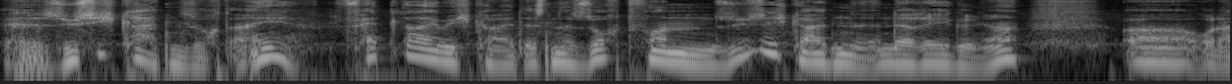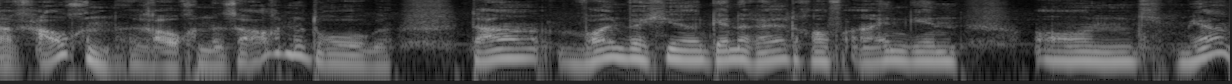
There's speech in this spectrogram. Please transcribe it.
äh, Süßigkeitensucht, ey, Fettleibigkeit ist eine Sucht von Süßigkeiten in der Regel, ja, äh, oder Rauchen, Rauchen ist auch eine Droge, da wollen wir hier generell drauf eingehen und ja,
